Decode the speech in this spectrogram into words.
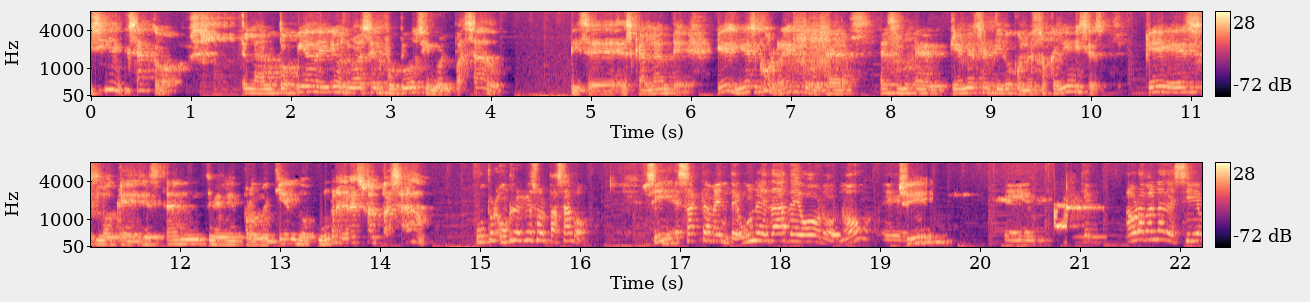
sí, exacto. La utopía de ellos no es el futuro, sino el pasado, dice Escalante. Y, es correcto, o sea, eh, tiene sentido con esto que dices. ¿Qué es lo que están eh, prometiendo? Un regreso al pasado. Un, regreso al pasado. Sí, exactamente. Una edad de oro, ¿no? Eh, sí. Eh, ahora van a decir,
